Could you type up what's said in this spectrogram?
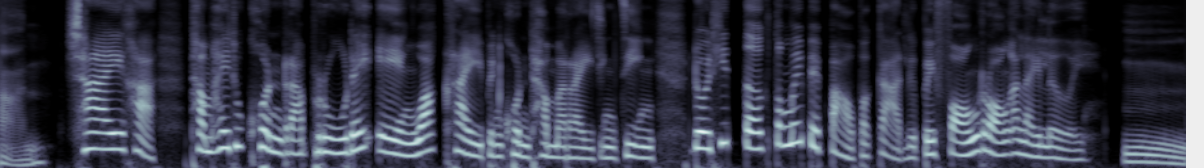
ฐาน ใช่ค่ะ ทำให้ทุกคนรับรู้ได้เองว่าใครเป็นคนทำอะไรจริง ๆ โดยที่เติร์กต้องไม่ไปเป่าประกาศหรือไปฟ้องร้องอะไรเลย อืม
